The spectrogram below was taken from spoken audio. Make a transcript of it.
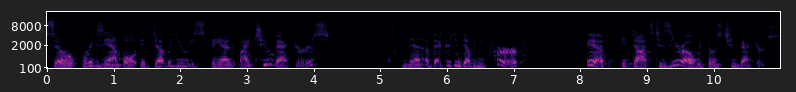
So, for example, if W is spanned by two vectors, then a vector is in W perp if it dots to zero with those two vectors.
